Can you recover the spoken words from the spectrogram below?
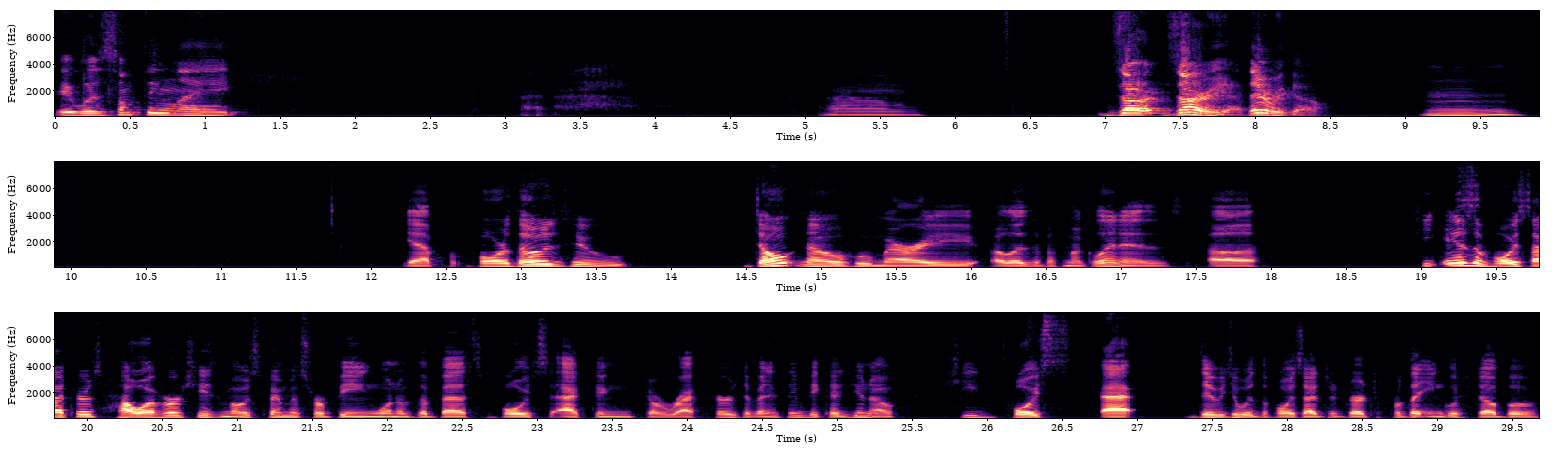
It was something like um Zar- Zahra. There we go. Mm. Yeah, for those who don't know who Mary Elizabeth McGlynn is, uh, she is a voice actress. However, she's most famous for being one of the best voice acting directors, if anything, because you know she voiced at Did she was the voice actor director for the English dub of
